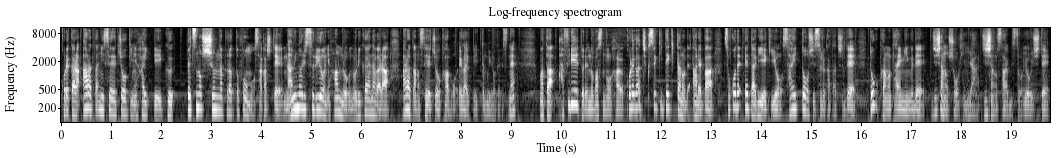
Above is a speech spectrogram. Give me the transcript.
これから新たに成長期に入っていく別の旬なプラットフォームを探して波乗りするように販路を乗り換えながら新たな成長カーブを描いていってもいいわけですね。またアフィリエイトで伸ばすノウハウこれが蓄積できたのであればそこで得た利益を再投資する形でどこかのタイミングで自社の商品や自社のサービスを用意して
